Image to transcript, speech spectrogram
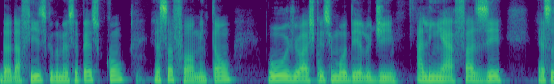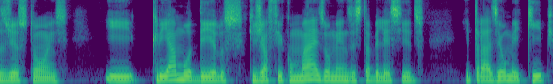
da, da física, do meu CPS, com essa forma. Então, hoje eu acho que esse modelo de alinhar, fazer essas gestões e criar modelos que já ficam mais ou menos estabelecidos e trazer uma equipe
